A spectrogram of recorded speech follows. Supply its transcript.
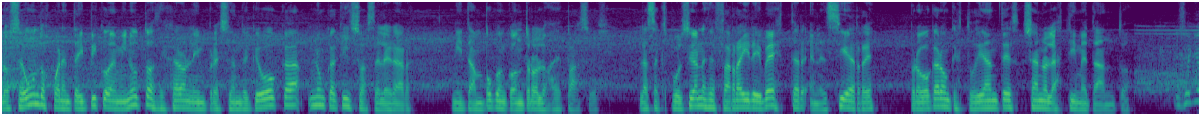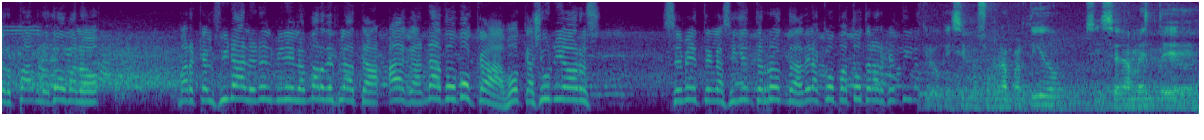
Los segundos cuarenta y pico de minutos dejaron la impresión de que Boca nunca quiso acelerar, ni tampoco encontró los espacios. Las expulsiones de Ferreira y Bester en el cierre provocaron que Estudiantes ya no lastime tanto. El señor Pablo Dóvalo marca el final en el Minela Mar de Plata. Ha ganado Boca. Boca Juniors se mete en la siguiente ronda de la Copa Total Argentina. Creo que hicimos un gran partido. Sinceramente,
